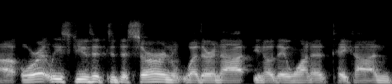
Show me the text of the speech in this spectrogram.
uh, or at least use it to discern whether or not you know they want to take on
